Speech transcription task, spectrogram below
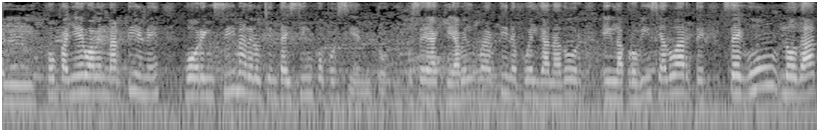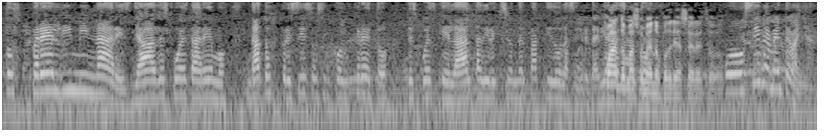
el compañero Abel Martínez por encima del 85%. O sea que Abel Martínez fue el ganador en la provincia de Duarte según los datos preliminares. Ya después daremos datos precisos y concretos después que la alta dirección del partido, la Secretaría de ¿Cuándo más o menos podría ser esto? Posiblemente mañana,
